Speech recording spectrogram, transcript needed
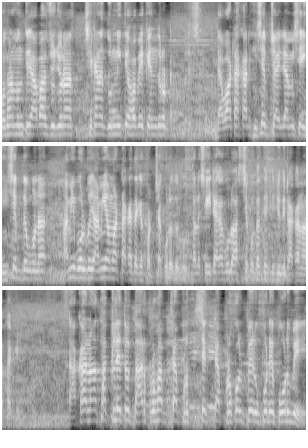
প্রধানমন্ত্রী আবাস যোজনা, সেখানে দুর্নীতি হবে, কেন্দ্র দেওয়া টাকার হিসেব চাইলে আমি সেই হিসেব দেবো না। আমি বলব যে আমি আমার টাকা থেকে খরচা করে দেবো। তাহলে সেই টাকাগুলো আসছে কোথা থেকে? যদি টাকা না থাকে। টাকা না থাকলে তো তার প্রভাবটা প্রত্যেকটা প্রকল্পের উপরে পড়বে।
